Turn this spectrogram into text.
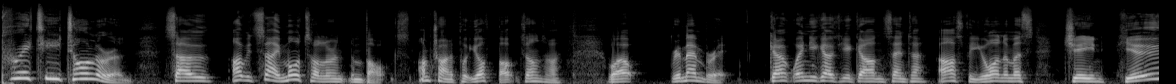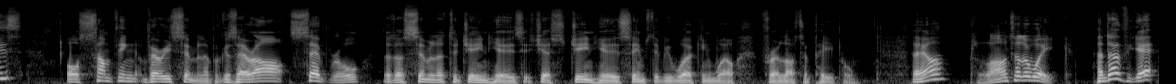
pretty tolerant. So I would say more tolerant than box. I'm trying to put you off box, aren't I? Well, remember it. Go when you go to your garden centre, ask for Euonymus Jean Hugues or something very similar because there are several that are similar to Jean Hugues. It's just Jean Hugues seems to be working well for a lot of people. They are Plant of the Week. And don't forget,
